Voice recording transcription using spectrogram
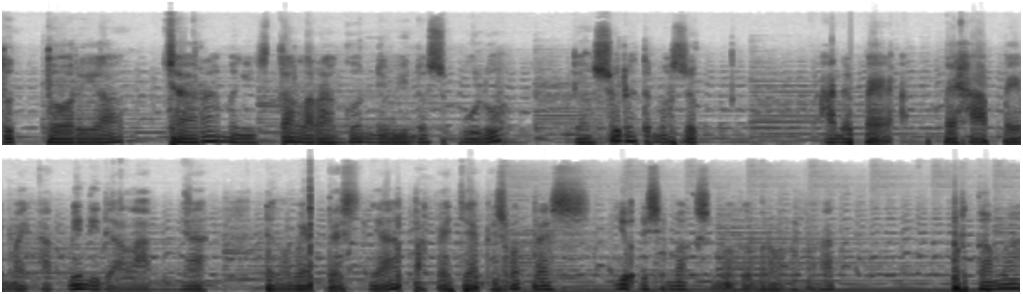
tutorial cara menginstal Laragon di Windows 10 yang sudah termasuk ada PHP MyAdmin di dalamnya dengan web testnya pakai CMS WordPress. Yuk disimak, semoga bermanfaat. Pertama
